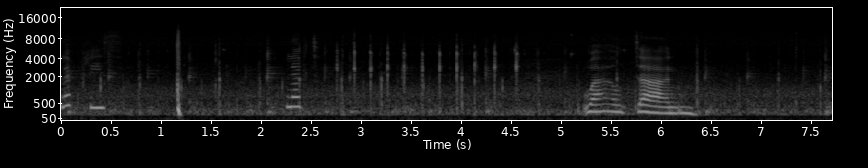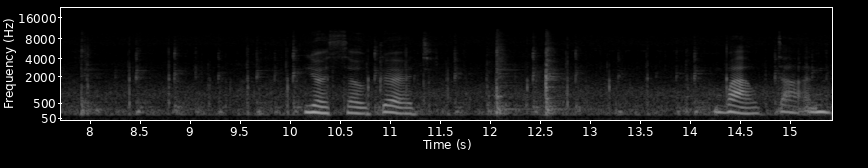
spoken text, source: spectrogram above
Left, please. Left. Well done. You're so good. Well done.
